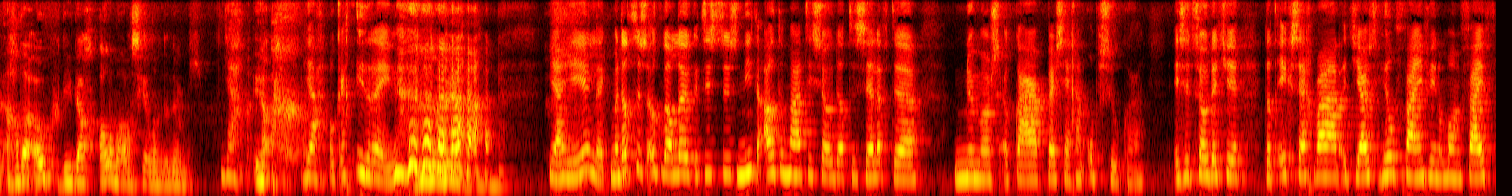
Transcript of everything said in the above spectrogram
we hadden ook die dag allemaal verschillende nummers. Ja, Ja. ja, ook echt iedereen. ja. Ja, heerlijk. Maar dat is dus ook wel leuk. Het is dus niet automatisch zo dat dezelfde nummers elkaar per se gaan opzoeken. Is het zo dat, je, dat ik zeg maar het juist heel fijn vind om een vijf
